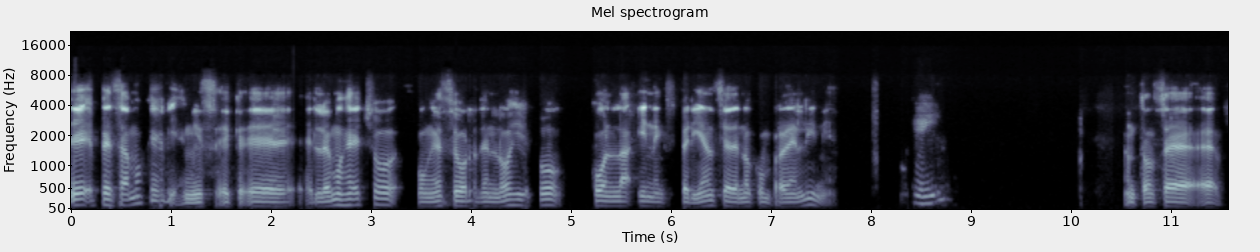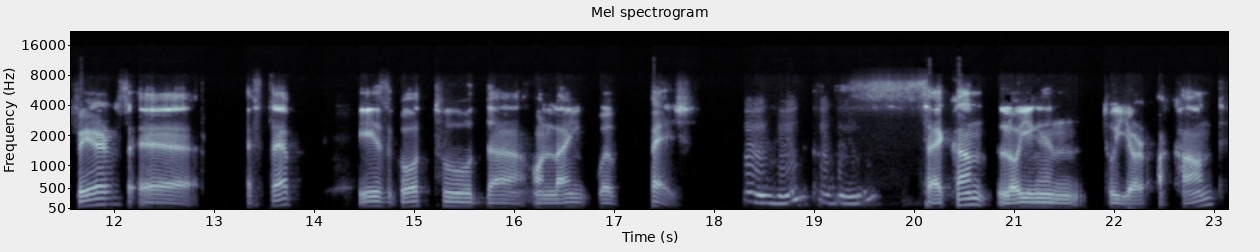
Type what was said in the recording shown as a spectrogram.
Eh, pensamos que bien, miss. eh, eh, lo hemos hecho con ese orden lógico, con la inexperiencia de no comprar en línea. Okay. Entonces, eh, first eh, step is go to the online web page. Mhm, mhm. Second, login in to your account.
